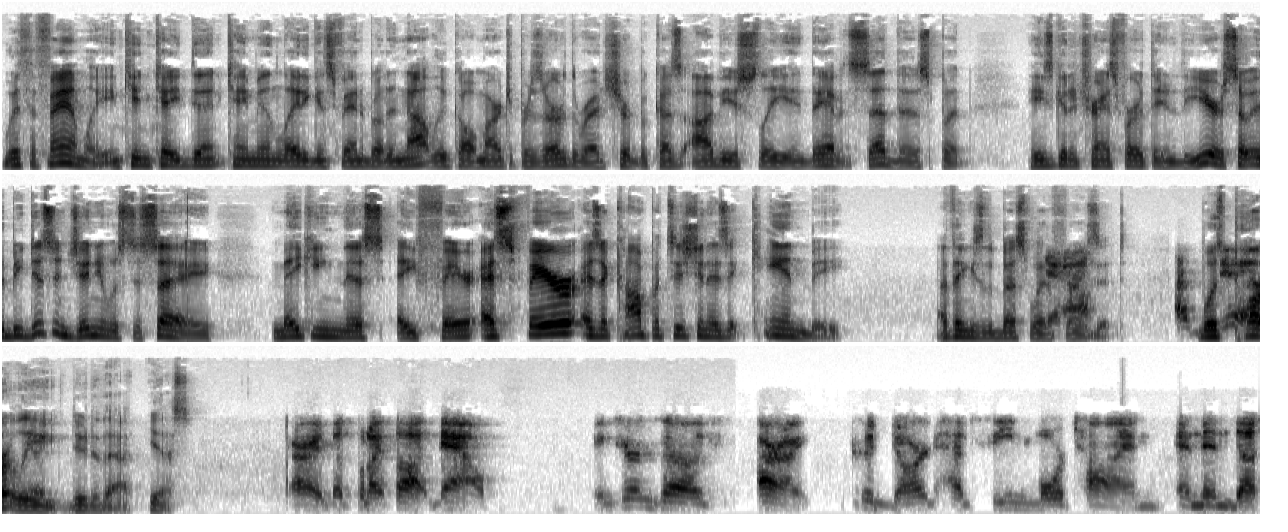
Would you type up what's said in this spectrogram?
with the family, and Kinkead Dent came in late against Vanderbilt and not Luke Altmaier to preserve the red shirt because obviously and they haven't said this, but he's going to transfer at the end of the year. So it'd be disingenuous to say making this a fair, as fair as a competition as it can be. I think is the best way to phrase it. Was yeah, partly due to that. Yes. All right, that's what I thought. Now, in terms of all right, could Dart have seen more time and then thus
